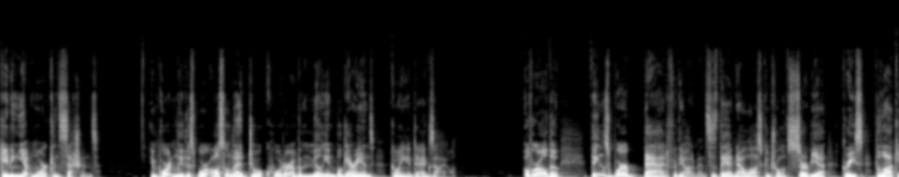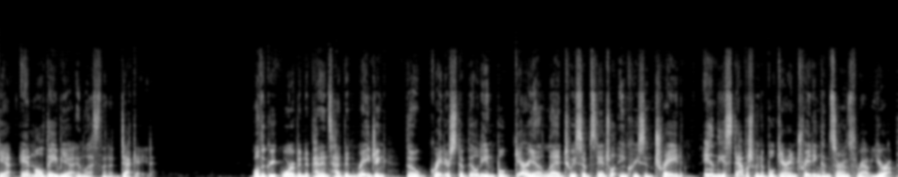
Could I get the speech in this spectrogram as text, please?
gaining yet more concessions. Importantly, this war also led to a quarter of a million Bulgarians going into exile. Overall, though, things were bad for the Ottomans as they had now lost control of Serbia, Greece, Wallachia, and Moldavia in less than a decade. While the Greek War of Independence had been raging, though greater stability in Bulgaria led to a substantial increase in trade and the establishment of Bulgarian trading concerns throughout Europe.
